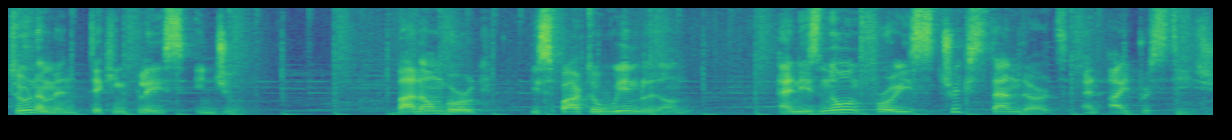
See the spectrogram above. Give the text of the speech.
tournament taking place in June. Bad Homburg is part of Wimbledon and is known for its strict standards and high prestige,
